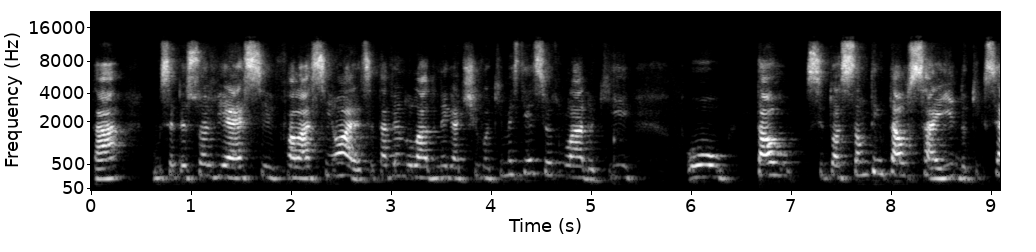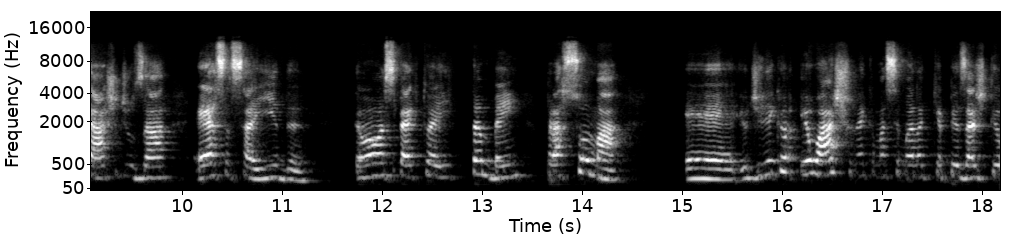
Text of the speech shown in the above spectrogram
tá? Como se a pessoa viesse falar assim: olha, você está vendo o lado negativo aqui, mas tem esse outro lado aqui, ou tal situação tem tal saída, o que, que você acha de usar essa saída? Então, é um aspecto aí também para somar. É, eu diria que eu, eu acho né, que é uma semana que, apesar de ter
